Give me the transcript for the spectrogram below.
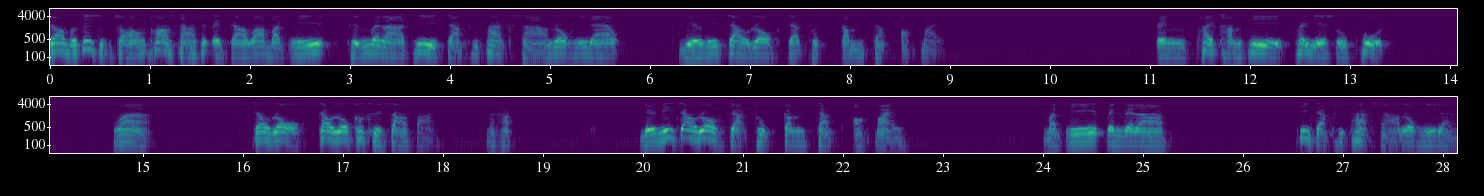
ยอห์นบทที่สิบสองข้อสาสิบเอ็ดกล่าวว่าบัดนี้ถึงเวลาที่จะพิพากษาโลกนี้แล้ว เดี๋ยวนี้เจ้าโลกจะถูกกำจัดออกไป เป็นถ้อยคำที่พระเยซูพูดว่าเจ้าโลก เจ้าโลกก็คือซาตานนะครับ เดี๋ยวนี้เจ้าโลกจะถูกกำจัดออกไป บัดนี้เป็นเวลาที่จะพิพากษาโลกนี้แล้ว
